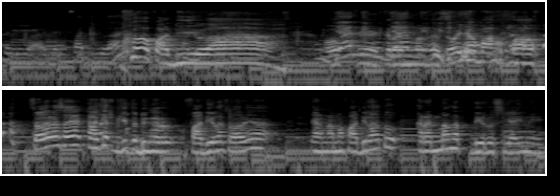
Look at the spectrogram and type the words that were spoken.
kedua ada Fadila Wah, Fadila. Hujan Oke, nih, hujan keren banget. Oh iya, maaf, maaf. Soalnya saya kaget gitu denger Fadila soalnya yang nama Fadila tuh keren banget di Rusia ini.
